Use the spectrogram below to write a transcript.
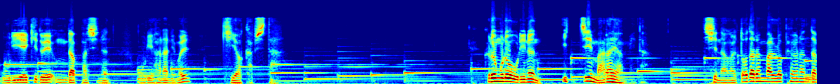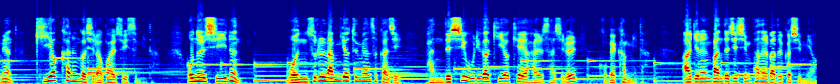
우리의 기도에 응답하시는 우리 하나님을 기억합시다. 그러므로 우리는 잊지 말아야 합니다. 신앙을 또 다른 말로 표현한다면 기억하는 것이라고 할 수 있습니다. 오늘 시인은 원수를 남겨두면서까지 반드시 우리가 기억해야 할 사실을 고백합니다. 악인은 반드시 심판을 받을 것이며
